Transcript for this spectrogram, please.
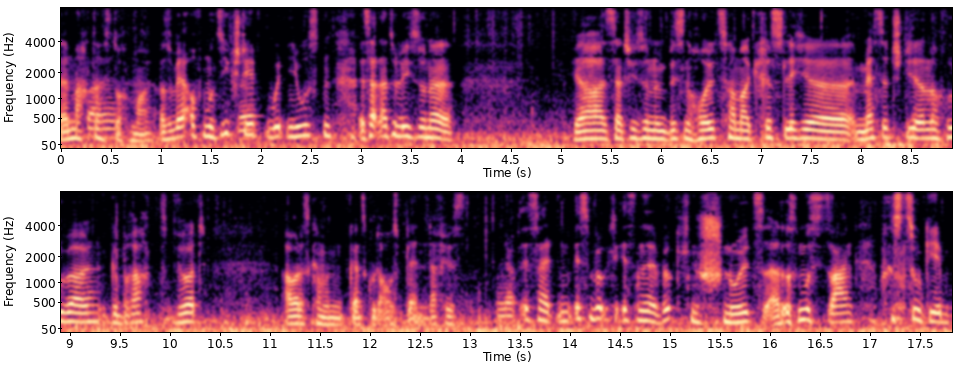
Dann mach das doch mal. Also wer auf Musik steht, Whitney Houston, es hat natürlich so eine, ja, es ist natürlich so ein bisschen Holzhammer christliche Message, die dann noch rübergebracht wird. Aber das kann man ganz gut ausblenden. Dafür ist, Ja. ist halt, ist wirklich, ist eine wirklich eine Schnulze. Also das muss ich sagen, muss ich zugeben.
